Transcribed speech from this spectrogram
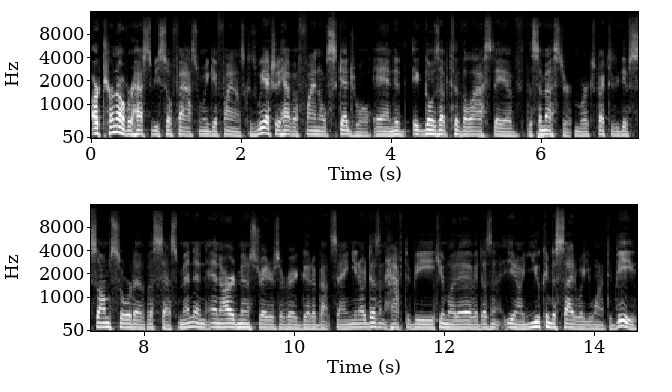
our turnover has to be so fast when we get finals because we actually have a final schedule and it, it goes up to the last day of the semester. We're expected to give some sort of assessment and, and our administrators are very good about saying, you know, it doesn't have to be cumulative. It doesn't, you know, you can decide what you want it to be.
